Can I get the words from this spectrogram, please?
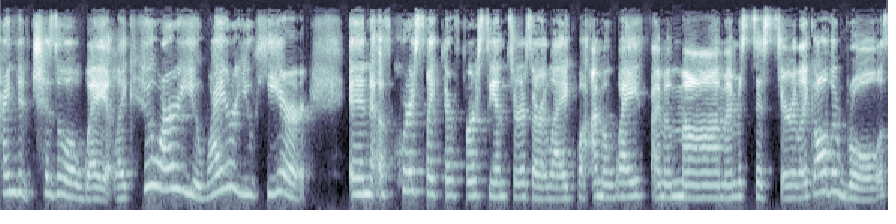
kind of chisel away at like, who are you? Why are you here? And of course, like their first answers are like, well, I'm a wife, I'm a mom, I'm a sister, like all the roles.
